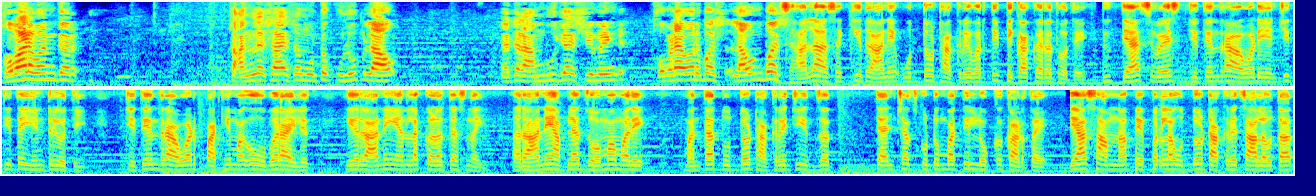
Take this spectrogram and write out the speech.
थोवाड वनकर चांगलंसं असं मोठं कुलूप लाव. नाहीतर अंबुजा सिमेंट थोबड्यावर बस लावून बस. झालं असं की राणे उद्धव ठाकरेवरती टीका करत होते. त्याच वेळेस जितेंद्र आव्हाड यांची तिथे एंट्री होती. जितेंद्र आव्हाड पाठीमागं उभं राहिलेत. ही राणे यांना कळतच नाही. राणे आपल्या जोमामध्ये म्हणतात उद्धव ठाकरेची इज्जत त्यांच्याच कुटुंबातील लोक काढताय. ज्या सामना पेपरला उद्धव ठाकरे चालवतात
